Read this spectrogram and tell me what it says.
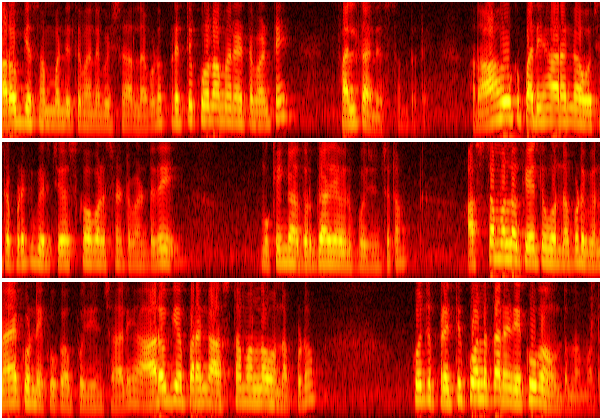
ఆరోగ్య సంబంధితమైన విషయాల్లో కూడా ప్రతికూలమైనటువంటి ఫలితాన్ని ఇస్తుంటుంది. రాహువుకు పరిహారంగా వచ్చేటప్పటికి మీరు చేసుకోవలసినటువంటిది ముఖ్యంగా దుర్గాదేవిని పూజించడం అష్టమంలో కేతు ఉన్నప్పుడు వినాయకుడిని ఎక్కువగా పూజించాలి. ఆరోగ్యపరంగా అష్టమంలో ఉన్నప్పుడు కొంచెం ప్రతికూలత అనేది ఎక్కువగా ఉంటుందన్నమాట.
